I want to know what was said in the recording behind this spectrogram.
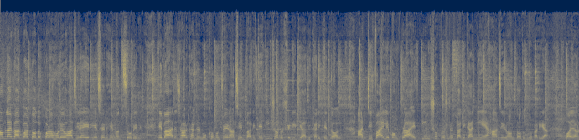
মামলায় বারবার তলব করা হলেও হাজিরা এড়িয়েছেন হেমন্ত সোরেন এবার ঝাড়খণ্ডের মুখ্যমন্ত্রী রাঁচির বাড়িতে তিন সদস্যের ইডি আধিকারিকের দল। আটটি ফাইল এবং প্রায় তিনশো প্রশ্নের তালিকা নিয়ে হাজির হন তদন্তকারীরা। বয়ান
